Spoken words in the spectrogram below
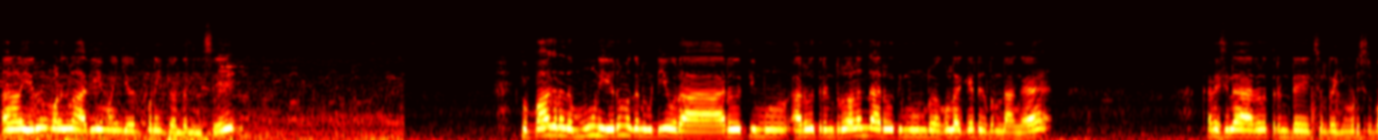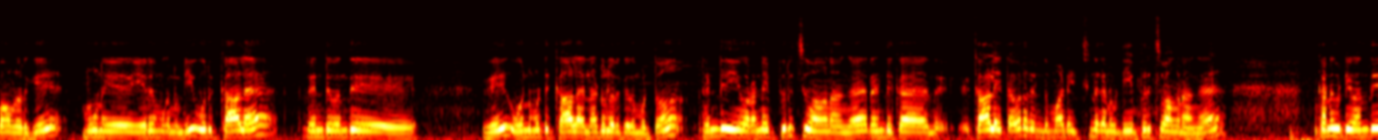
அதனால் எருவு மாடுகளும் அதிகமாக இங்கே விற்பனைக்கு வந்துருந்துச்சு. இப்போ பார்க்குற இந்த மூணு எருமை கண்ணுக்குட்டியும் ஒரு அறுபத்தி மூணு அறுபத்தி ரெண்டு ரூபாலேருந்து அறுபத்தி மூணு ரூபாக்குள்ளே கேட்டுக்கிட்டு இருந்தாங்க. கடைசியில் அறுபத்தி ரெண்டு சில்லறைக்கு முடிச்சிருப்பாங்க போல இருக்குது மூணு எருமை கண்ணுக்குட்டி ஒரு காலை ரெண்டு வந்து இது ஒன்று மட்டும் காலை நடுவில் இருக்கிறது மட்டும். ரெண்டு ஒரு அன்னை பிரித்து வாங்கினாங்க. ரெண்டு க காலை தவிர ரெண்டு மாடு சின்ன கண்ணுக்குட்டியும் பிரித்து வாங்கினாங்க. கண்ணுக்குட்டி வந்து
